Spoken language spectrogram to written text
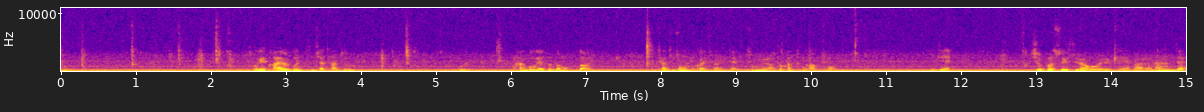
음. 속에 과육은 진짜 자주 한국에서도 먹던 자두 종류가 있었는데 그 종류랑 똑같은 것 같고 이게 슈퍼 스윗이라고 이렇게 말은 하는데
